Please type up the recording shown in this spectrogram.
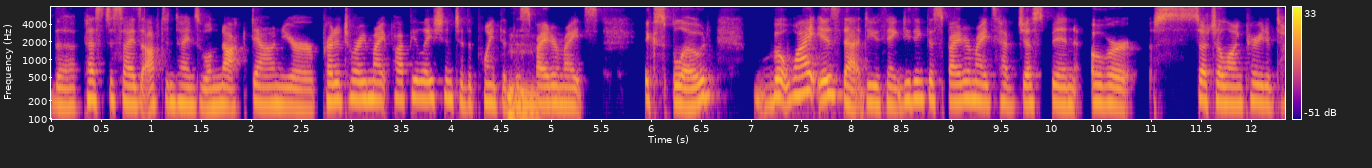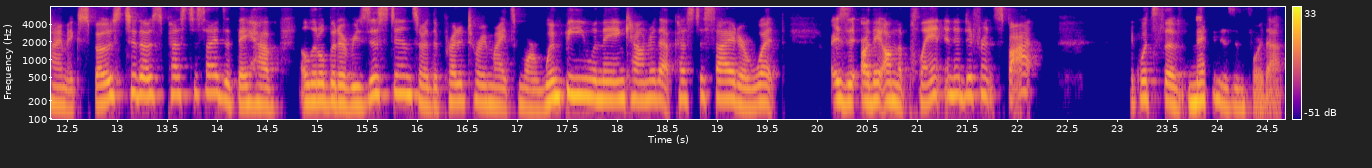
the pesticides oftentimes will knock down your predatory mite population to the point that the Mhm. spider mites explode. But why is that, do you think? Do you think the spider mites have just been over such a long period of time exposed to those pesticides that they have a little bit of resistance or the predatory mites more wimpy when they encounter that pesticide or what is it are they on the plant in a different spot? Like what's the mechanism for that?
